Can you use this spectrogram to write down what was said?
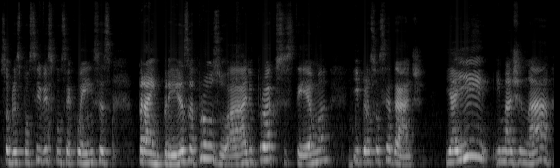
sobre as possíveis consequências para a empresa, para o usuário, para o ecossistema e para a sociedade. E aí imaginar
